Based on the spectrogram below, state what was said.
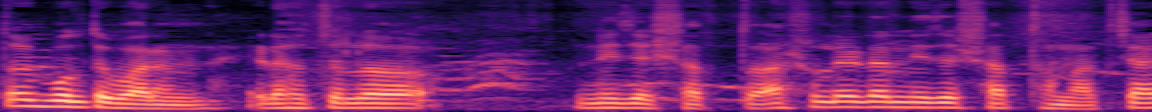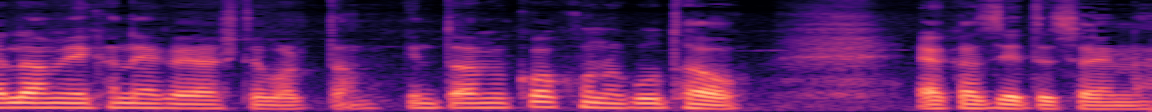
তবে বলতে পারেন, এটা হচ্ছিল নিজের স্বার্থ। আসলে এটা নিজের স্বার্থ না, চাইলে আমি এখানে একাই আসতে পারতাম, কিন্তু আমি কখনো কোথাও একা যেতে চাই না।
